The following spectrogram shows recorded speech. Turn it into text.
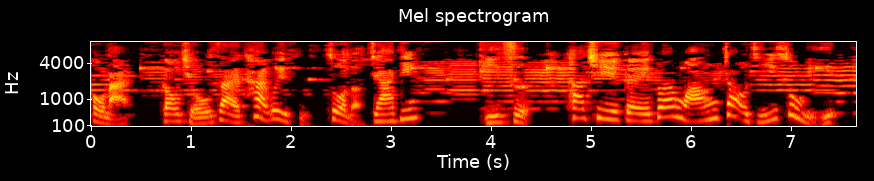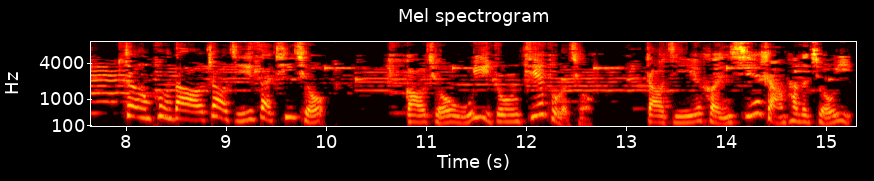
后来，高俅在太尉府做了家丁。一次，他去给端王赵佶送礼，正碰到赵佶在踢球，高俅无意中接住了球。赵佶很欣赏他的球艺，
